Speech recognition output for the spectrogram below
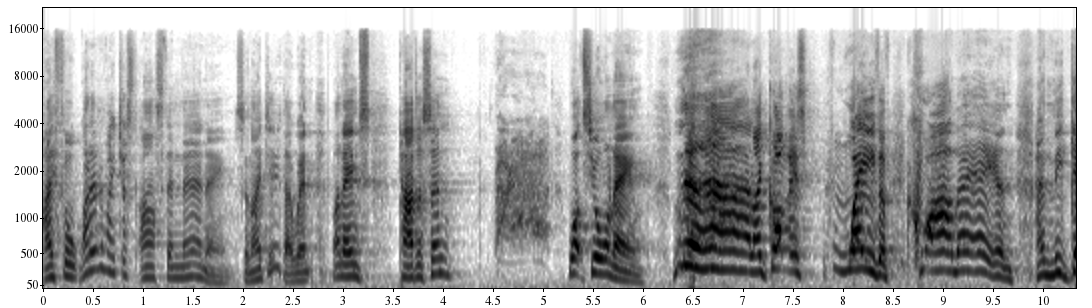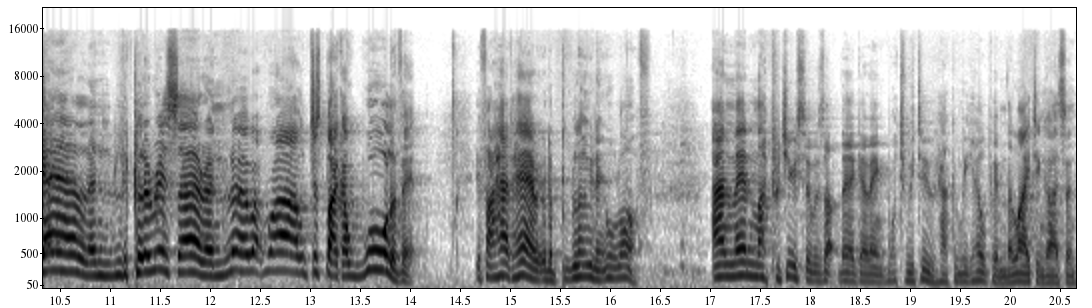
I thought, why don't I just ask them their names? And I did. I went, my name's Paterson. What's your name? And I got this wave of Kwame and, and Miguel and Clarissa and uh, just like a wall of it. If I had hair, it would have blown it all off. And then my producer was up there going, What do we do? How can we help him? The lighting guy said,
